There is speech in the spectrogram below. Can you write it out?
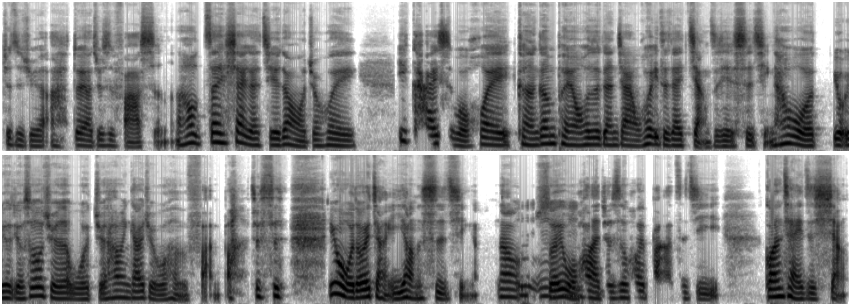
就只觉得啊，对啊，就是发生了。然后在下一个阶段，我就会一开始我会可能跟朋友或者跟家人，我会一直在讲这些事情。然后我有有有时候觉得，我觉得他们应该觉得我很烦吧，就是因为我都会讲一样的事情啊。那所以我后来就是会把自己。关起来一直想，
